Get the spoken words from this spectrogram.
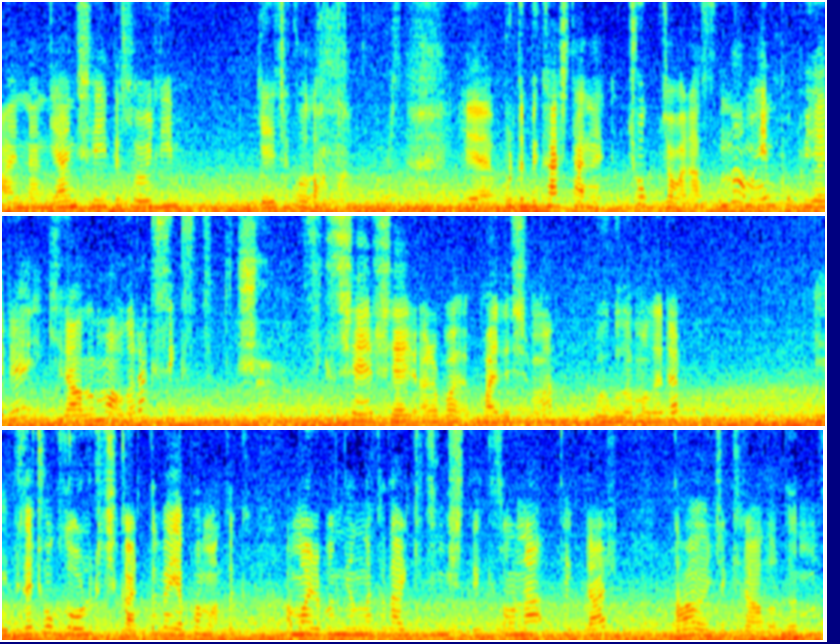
Aynen yani şeyi de söyleyeyim gelecek var. Ya, Burada birkaç tane çokça var aslında ama en popüleri kiralama olarak Sixt. Şey. Sixt Share, Share araba paylaşımı uygulamaları. Ee, bize çok zorluk çıkarttı ve yapamadık. Ama arabanın yanına kadar gitmiştik. Sonra tekrar daha önce kiraladığımız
